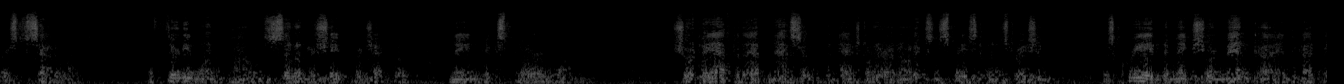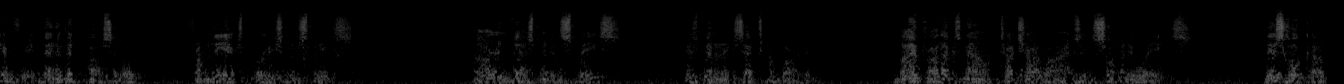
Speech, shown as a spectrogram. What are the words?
first satellite, a 31 pound cylinder shaped projectile named Explorer 1. Shortly after that, NASA, the National Aeronautics and Space Administration, was created to make sure mankind got every benefit possible from the exploration of space. Our investment in space has been an exceptional bargain. Byproducts now touch our lives in so many ways. This hookup,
